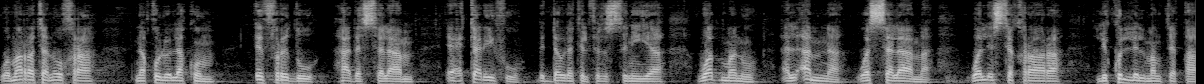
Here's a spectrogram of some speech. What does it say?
ومرة أخرى نقول لكم افرضوا هذا السلام اعترفوا بالدولة الفلسطينية واضمنوا الأمن والسلام والاستقرار لكل المنطقة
